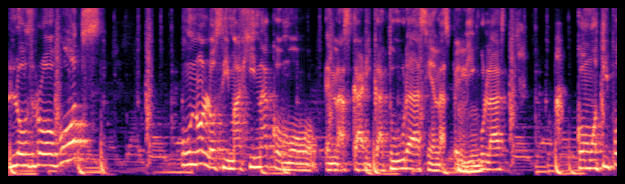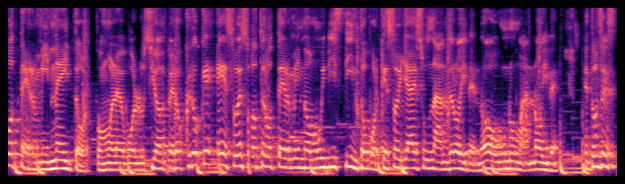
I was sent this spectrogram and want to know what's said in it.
Los robots uno los imagina como en las caricaturas y en las películas, como tipo Terminator, como la evolución, pero creo que eso es otro término muy distinto porque eso ya es un androide, no un humanoide. Entonces,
